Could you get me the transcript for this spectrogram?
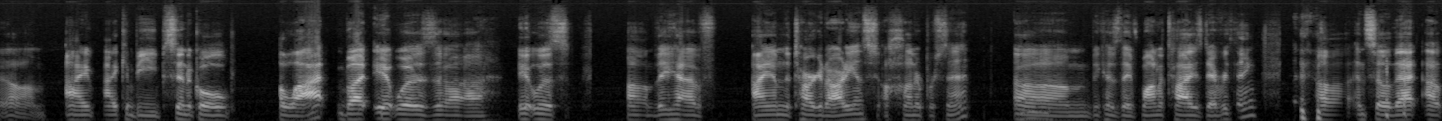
um, I I can be cynical a lot, but it was uh, it was um, they have I am the target audience hundred percent um, because they've monetized everything, uh, and so that I,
